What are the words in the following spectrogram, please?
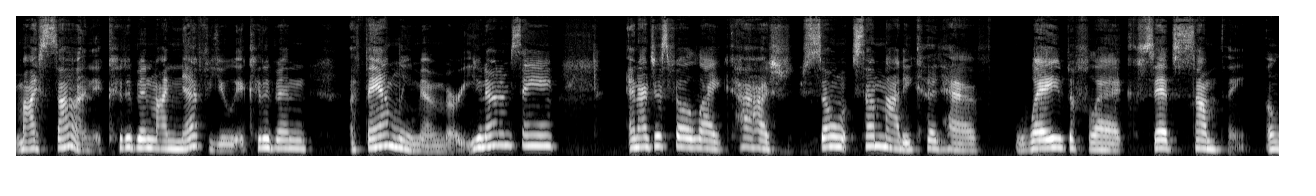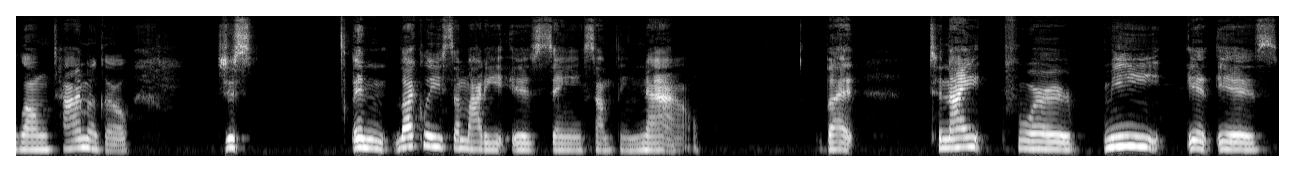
my son. It could have been my nephew. It could have been a family member. You know what I'm saying? And I just felt like, gosh, so somebody could have waved a flag, said something a long time ago. Just and luckily somebody is saying something now. But tonight for me, it is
